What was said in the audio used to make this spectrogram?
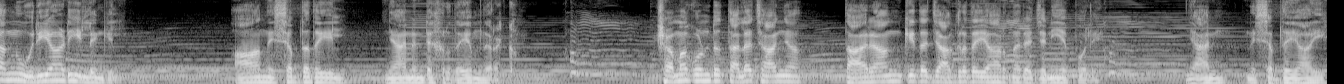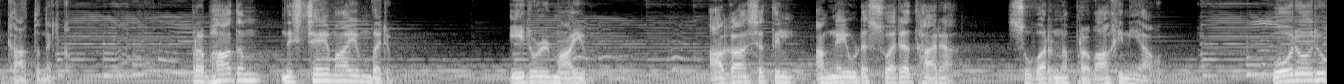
അങ്ങ് ഉരിയാടിയില്ലെങ്കിൽ ആ നിശബ്ദതയിൽ ഞാൻ എന്റെ ഹൃദയം നിറക്കും ക്ഷമ കൊണ്ട് തല ചാഞ്ഞ താരാങ്കിത ജാഗ്രതയാർന്ന രജനിയെപ്പോലെ ഞാൻ നിശബ്ദയായി കാത്തുനിൽക്കും പ്രഭാതം നിശ്ചയമായും വരും. ഇരുൾ മായും. ആകാശത്തിൽ അങ്ങയുടെ സ്വരധാര സുവർണ പ്രവാഹിനിയാവും. ഓരോരോ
